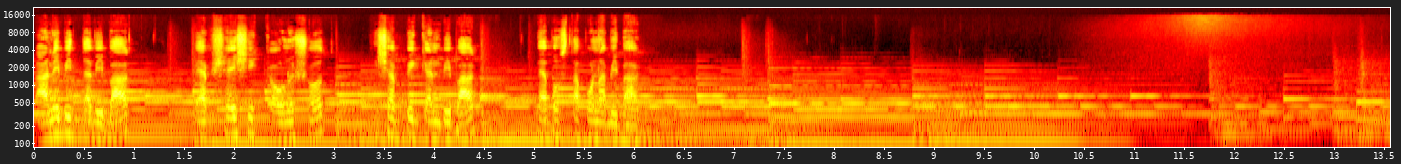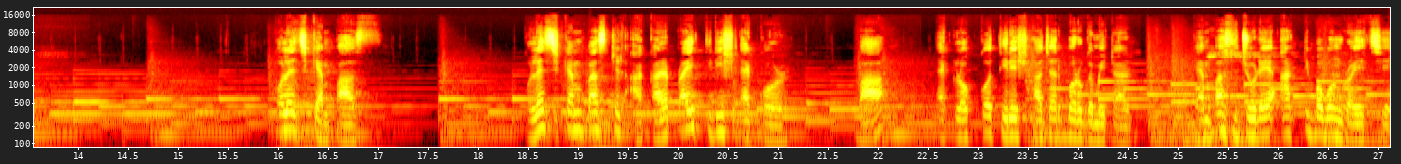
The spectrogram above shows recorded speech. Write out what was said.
প্রাণীবিদ্যা বিভাগ, ব্যবসায়ী শিক্ষা অনুষদ, হিসাব বিজ্ঞান বিভাগ, ব্যবস্থাপনা বিভাগ। কলেজ ক্যাম্পাস। কলেজ ক্যাম্পাসটির আকার প্রায় তিরিশ একর বা এক লক্ষ তিরিশ হাজার বর্গমিটার। ক্যাম্পাস জুড়ে আটটি ভবন রয়েছে।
